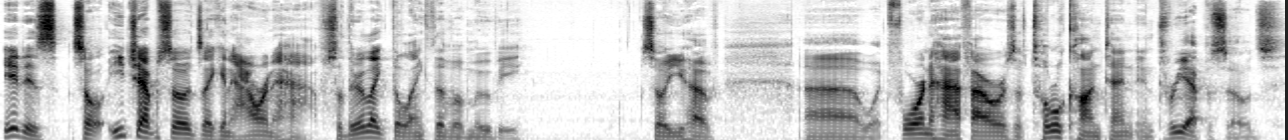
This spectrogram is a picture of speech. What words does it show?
It is so each episode's like an hour and a half, so they're like the length of a movie. So you have uh, what four and a half hours of total content in three episodes.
